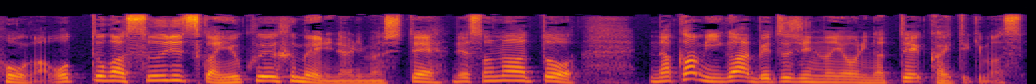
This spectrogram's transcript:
方が、夫が数日間行方不明になりまして、で、その後、中身が別人のようになって帰ってきます。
